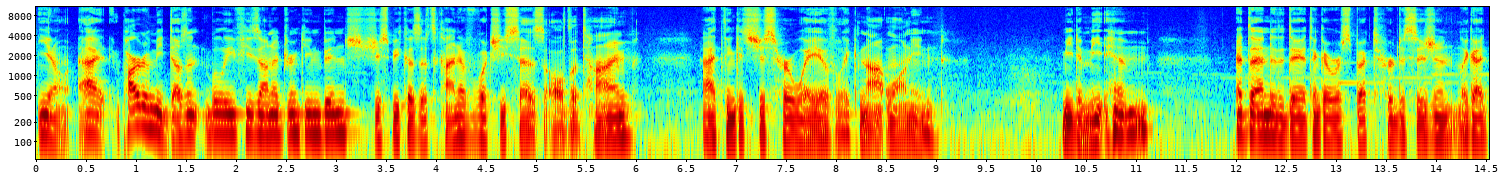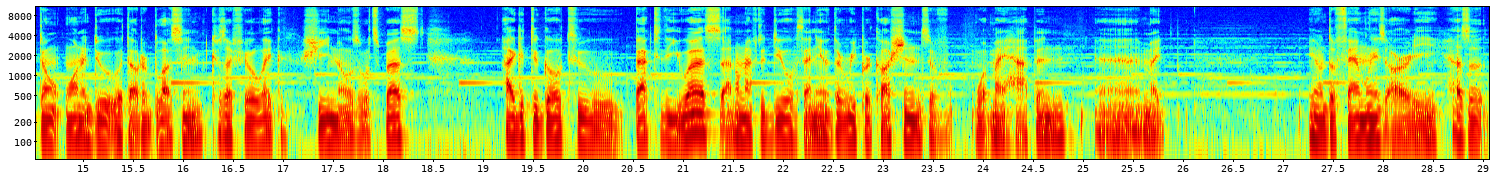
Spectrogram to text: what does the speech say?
you know, I part of me doesn't believe he's on a drinking binge just because it's kind of what she says all the time. I think it's just her way of like not wanting me to meet him. At the end of the day, I think I respect her decision. Like I don't want to do it without her blessing because I feel like she knows what's best. I get to go to back to the U.S. I don't have to deal with any of the repercussions of what might happen. and might you know the family's already has a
